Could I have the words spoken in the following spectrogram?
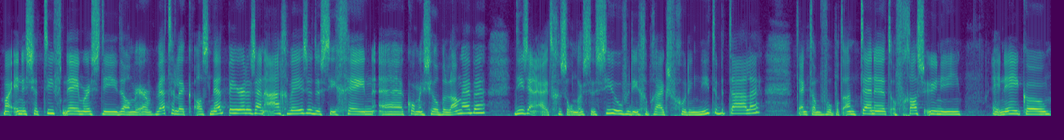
Maar initiatiefnemers die dan weer wettelijk als netbeheerder zijn aangewezen, dus die geen uh, commercieel belang hebben, die zijn uitgezonderd. Dus die hoeven die gebruiksvergoeding niet te betalen. Denk dan bijvoorbeeld aan Tennet of GasUnie, Eneco.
